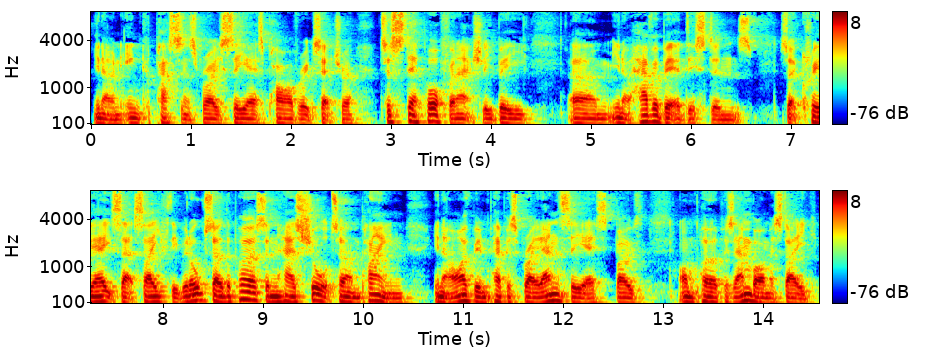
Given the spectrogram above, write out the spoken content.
you know, and incapacitant spray, CS, PAVA, etc., to step off and actually be um, you know, have a bit of distance. So it creates that safety, but also the person has short term pain. You know, I've been pepper sprayed and CS both on purpose and by mistake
